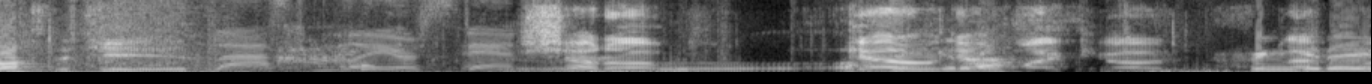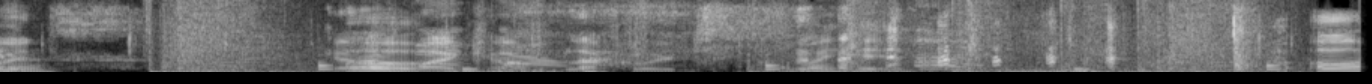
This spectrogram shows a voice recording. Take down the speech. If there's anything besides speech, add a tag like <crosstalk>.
Prostituted. Last player standing. Shut up. Oh, Get out, get off my account. Finger Blackwood. anus. Get Oh. off my account, Blackwood. Am I hitting? <laughs> <laughs>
